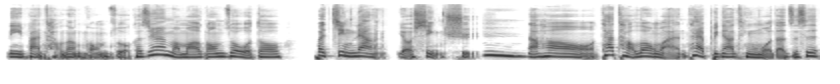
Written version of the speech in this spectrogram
另一半讨论工作，可是因为毛毛的工作我都会尽量有兴趣，嗯。然后他讨论完，他也不一定要听我的，只是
